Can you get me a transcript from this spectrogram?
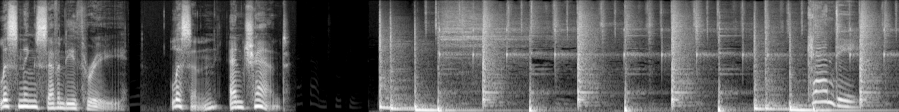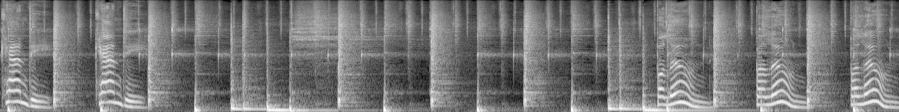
Listening 73. Listen and chant. Candy, candy, candy. Balloon, balloon, balloon.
